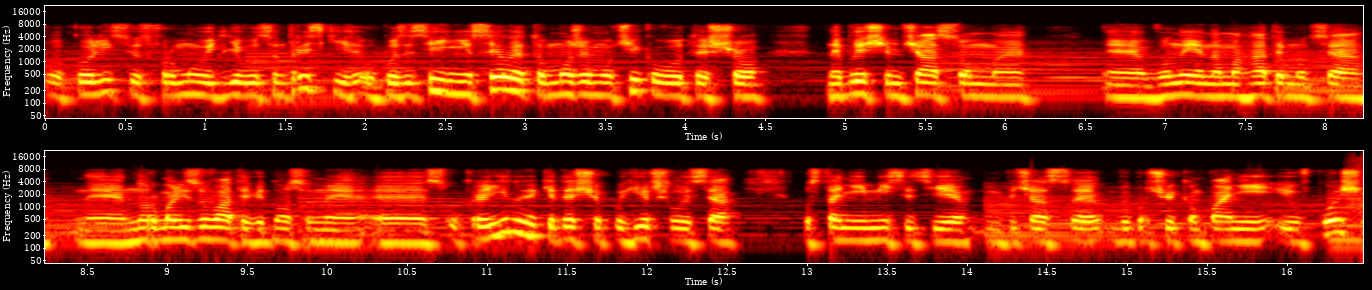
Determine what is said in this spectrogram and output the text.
в коаліцію сформують лівоцентристські опозиційні сили, то можемо очікувати, що найближчим часом вони намагатимуться е, нормалізувати відносини е, з Україною, які дещо погіршилися останні місяці під час е, виборчої кампанії і в Польщі.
